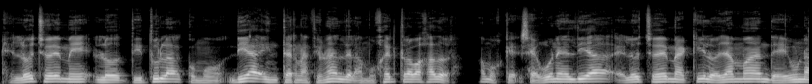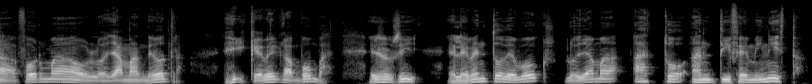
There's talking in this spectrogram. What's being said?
El 8M lo titula como Día Internacional de la Mujer Trabajadora. Vamos, que según el día, el 8M aquí lo llaman de una forma o lo llaman de otra. Y que vengan bombas. Eso sí, el evento de Vox lo llama acto antifeminista.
